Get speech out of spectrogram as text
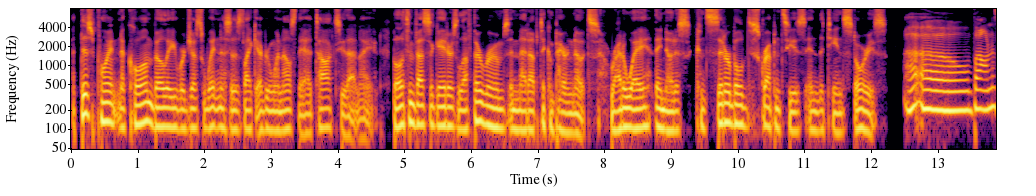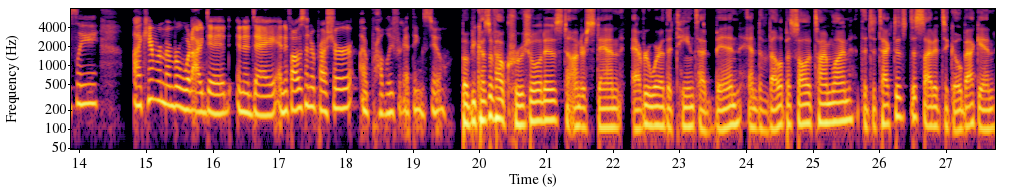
At this point, Nicole and Billy were just witnesses like everyone else they had talked to that night. Both investigators left their rooms and met up to compare notes. Right away, they noticed considerable discrepancies in the teens' stories. Uh oh. But honestly, I can't remember what I did in a day. And if I was under pressure, I'd probably forget things too. But because of how crucial it is to understand everywhere the teens had been and develop a solid timeline, the detectives decided to go back in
